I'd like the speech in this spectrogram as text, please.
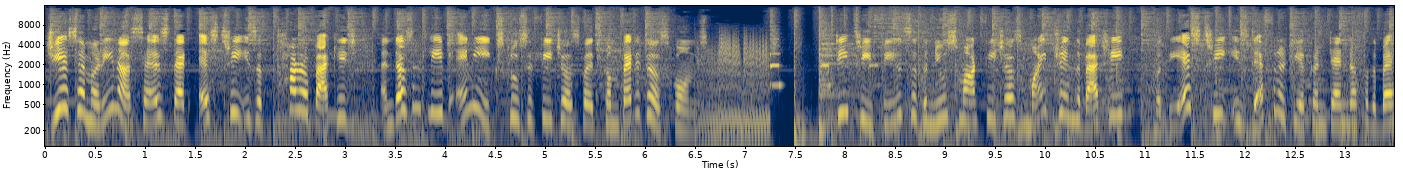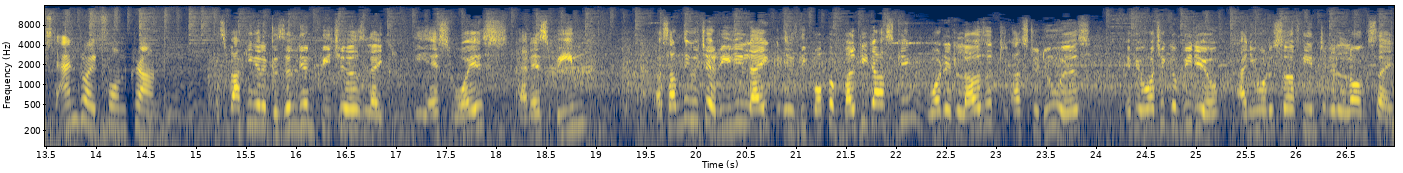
GSM Arena says that S3 is a thorough package and doesn't leave any exclusive features for its competitors' phones. T3 feels that the new smart features might drain the battery, but the S3 is definitely a contender for the best Android phone crown. It's packing in a gazillion features like the S Voice and S Beam. Uh, something which I really liked is the pop-up multitasking. What it allows it, us to do is, if you're watching a video and you want to surf the internet alongside,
